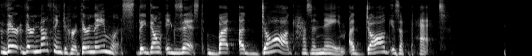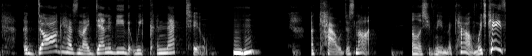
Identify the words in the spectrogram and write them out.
they're they're nothing to her. They're nameless. They don't exist. But a dog has a name. A dog is a pet. A dog has an identity that we connect to. hmm A cow does not. Unless you've named the cow, in which case,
